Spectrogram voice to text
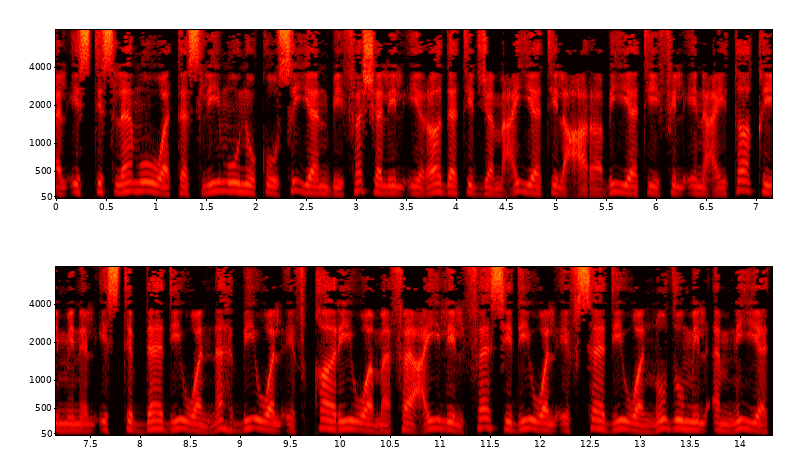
الإستسلام والتسليم نقوصيا بفشل الإرادة الجمعية العربية في الانعتاق من الاستبداد والنهب والإفقار ومفاعيل الفاسد والإفساد والنظم الأمنية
